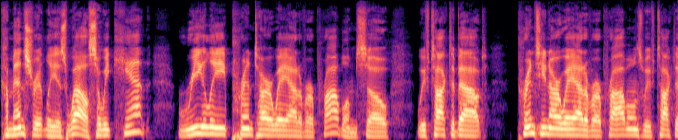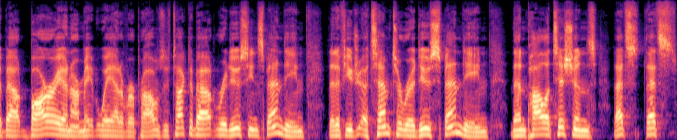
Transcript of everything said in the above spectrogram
commensurately as well. So we can't really print our way out of our problems. So we've talked about printing our way out of our problems. We've talked about borrowing our way out of our problems. We've talked about reducing spending. That if you attempt to reduce spending, then politicians that's that's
